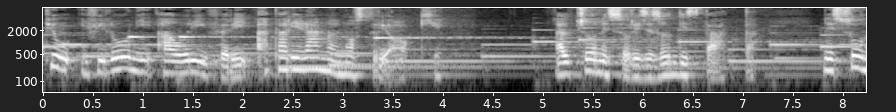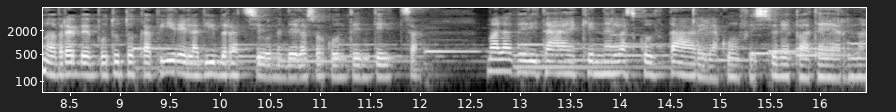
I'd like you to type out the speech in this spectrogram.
più i filoni auriferi appariranno ai nostri occhi. Alcione sorrise soddisfatta. Nessuno avrebbe potuto capire la vibrazione della sua contentezza, ma la verità è che nell'ascoltare la confessione paterna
